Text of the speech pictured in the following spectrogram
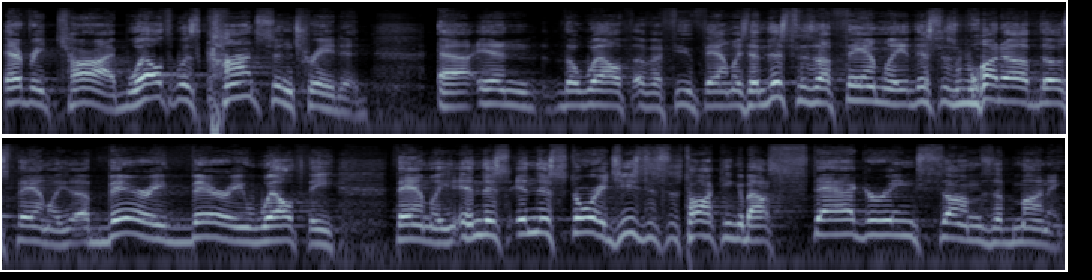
every tribe. Wealth was concentrated uh, in the wealth of a few families. And this is a family, this is one of those families, a very, very wealthy family. In this, in this story, Jesus is talking about staggering sums of money.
